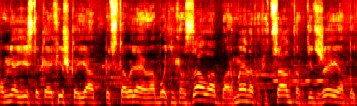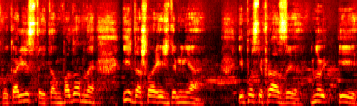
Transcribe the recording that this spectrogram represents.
У меня есть такая фишка, я представляю работников зала, барменов, официантов, диджея, бэк-вокалиста и тому подобное. И дошла речь до меня. И после фразы «ну и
